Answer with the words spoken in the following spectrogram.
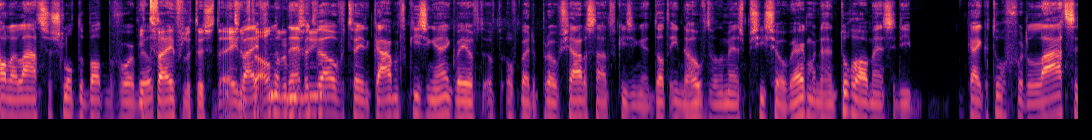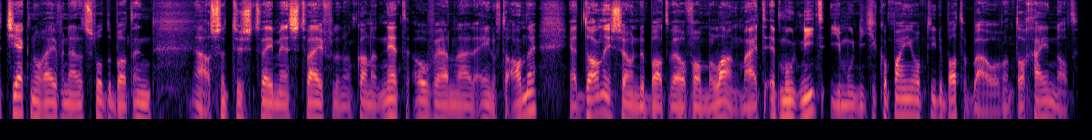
allerlaatste slotdebat bijvoorbeeld. Die twijfelen tussen de een of de andere We hebben het wel over Tweede Kamerverkiezingen. Ik weet of, of, of bij de Provinciale Staatsverkiezingen dat in de hoofden van de mensen precies zo werkt. Maar er zijn toch wel mensen die kijken toch voor de laatste check nog even naar het slotdebat. En nou, als ze tussen twee mensen twijfelen, dan kan het net overhellen naar de een of de ander. Ja, dan is zo'n debat wel van belang. Maar het, het, moet niet, je moet niet je campagne op die debatten bouwen, want dan ga je nat.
